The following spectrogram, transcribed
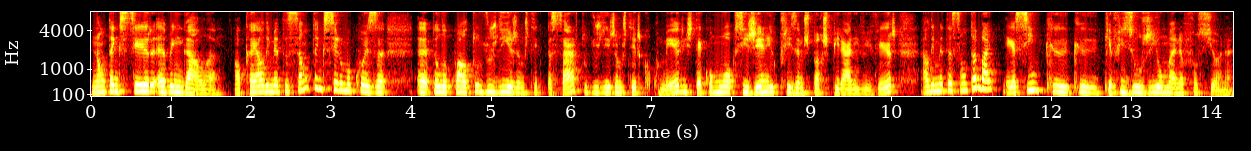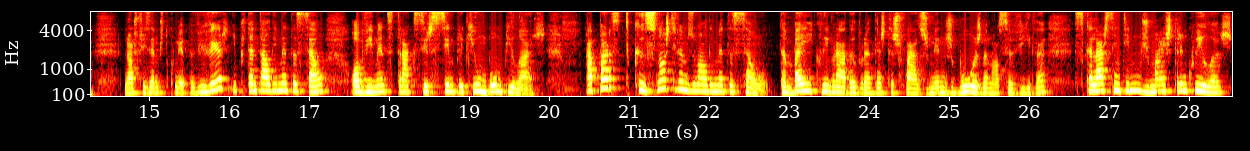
não tem que ser a bengala, ok? A alimentação tem que ser uma coisa uh, pela qual todos os dias vamos ter que passar, todos os dias vamos ter que comer, isto é como o oxigênio que precisamos para respirar e viver, a alimentação também. É assim que, que, que a fisiologia humana funciona. Nós precisamos de comer para viver e, portanto, a alimentação, obviamente, terá que ser sempre aqui um bom pilar. À parte de que, se nós tivermos uma alimentação também equilibrada durante estas fases menos boas da nossa vida, se calhar sentimos-nos mais tranquilas.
